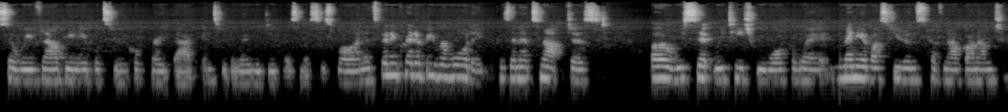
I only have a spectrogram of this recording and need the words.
So we've now been able to incorporate that into the way we do business as well. And it's been incredibly rewarding because then it's not just, oh, we sit, we teach, we walk away. Many of our students have now gone on to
